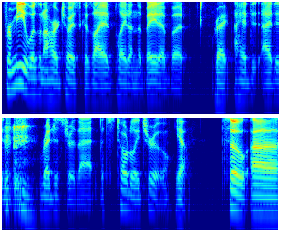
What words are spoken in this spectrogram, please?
for me, it wasn't a hard choice because I had played on the beta, but right. I had I didn't register that. That's totally true. Yeah. So, uh,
